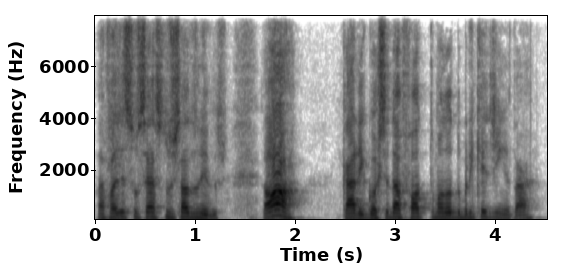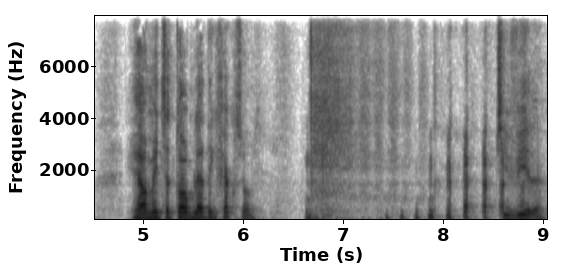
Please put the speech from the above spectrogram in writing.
Vai fazer sucesso nos Estados Unidos. Ó, cara, e gostei da foto que tu mandou do brinquedinho, tá? Realmente a tua mulher tem que ficar com ciúme. Te vira.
